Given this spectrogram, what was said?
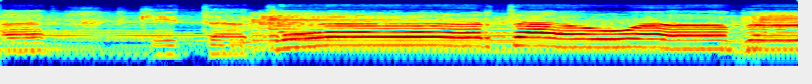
saat kita tertawa bersama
